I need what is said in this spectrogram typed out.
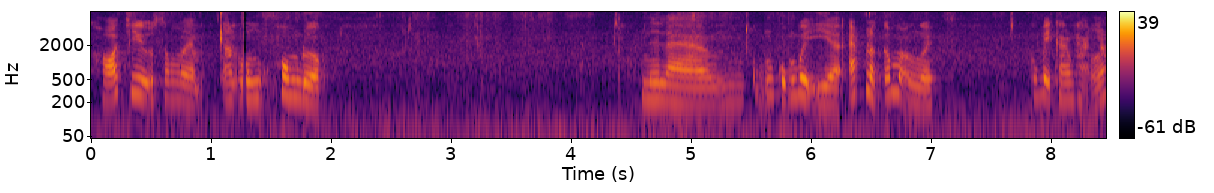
khó chịu xong rồi ăn uống cũng không được. Nên là um, cũng cũng bị à, áp lực các mọi người cũng bị căng thẳng á.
